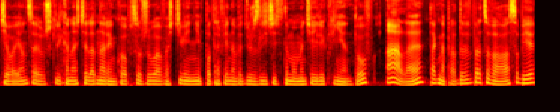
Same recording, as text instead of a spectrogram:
działająca już kilkanaście lat na rynku, obsłużyła właściwie, nie potrafię nawet już zliczyć w tym momencie ile klientów, ale tak naprawdę wypracowała sobie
